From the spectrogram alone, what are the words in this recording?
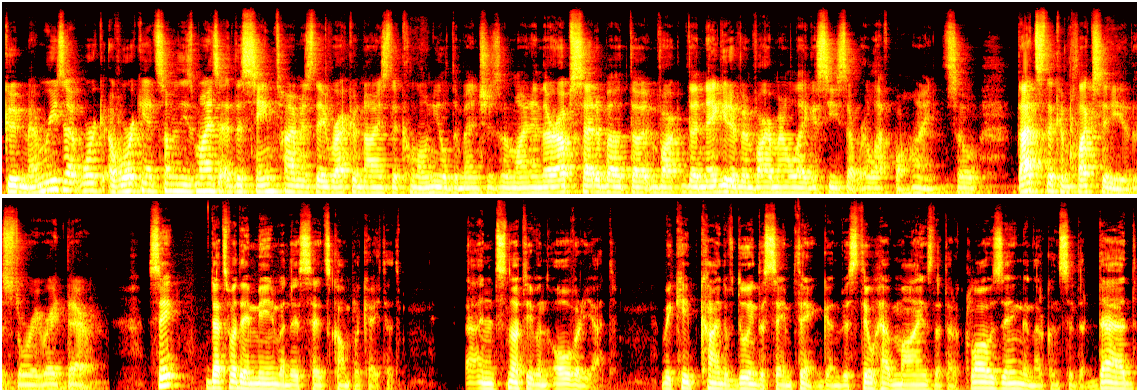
good memories at work of working at some of these mines at the same time as they recognize the colonial dimensions of the mine, and they're upset about the envir- the negative environmental legacies that were left behind. So that's the complexity of the story right there. See, that's what they mean when they say it's complicated, and it's not even over yet. We keep kind of doing the same thing, and we still have mines that are closing and are considered dead,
